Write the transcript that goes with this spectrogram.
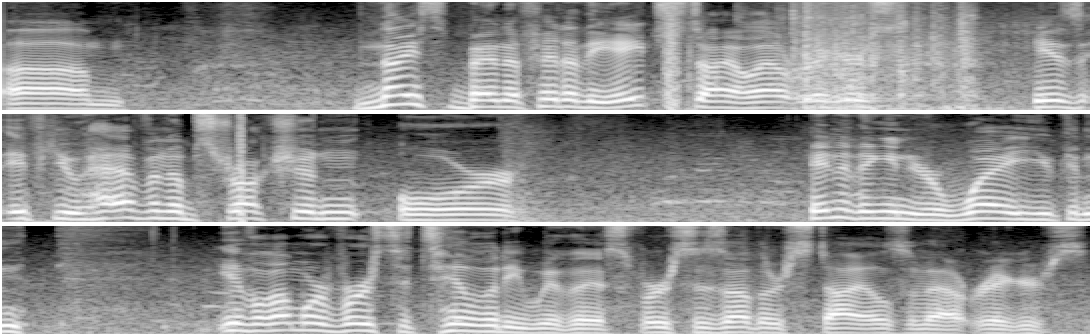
Um, nice benefit of the H-style outriggers is if you have an obstruction or anything in your way, you can you have a lot more versatility with this versus other styles of outriggers.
